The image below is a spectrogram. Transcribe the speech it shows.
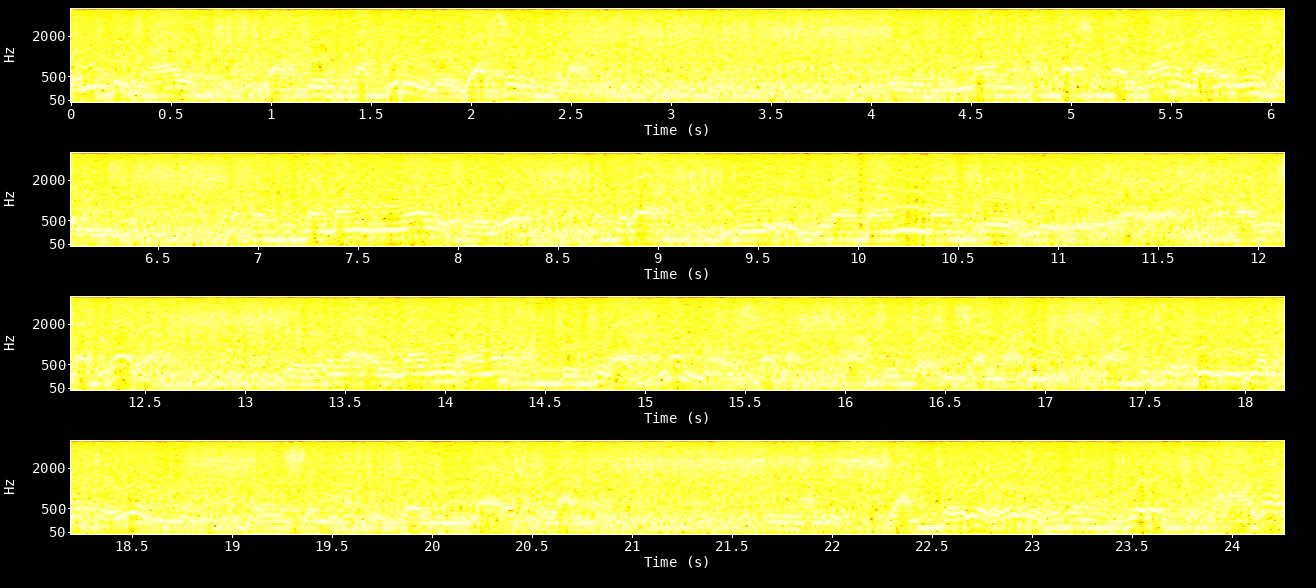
demiştir ki hayır lafı istilah değildir gerçek istilahtır bakın hatta Şeyh Elbani de bunu söylemiştir mesela Şeyh Elbani bunlarla söylüyor mesela bir Giradan'ın bansı bir e, sahabi var ya mesela Elbani'nin ona takdisi var tamam mı? takdis etmiş Elbani takdis ettiği bir nokta söylüyor mu? o şeyin hakiki olduğunu da yani söylüyor ki bu zaman diyor ki sahalar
